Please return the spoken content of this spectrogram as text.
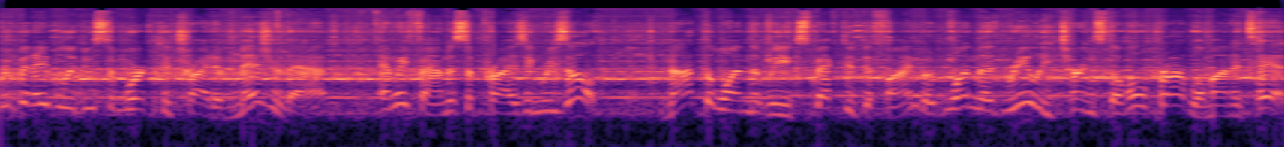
we've been able to do some work to try to measure that, and we found a surprising result. Not the one that we expected to find, but one that really turns the whole problem on its head.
